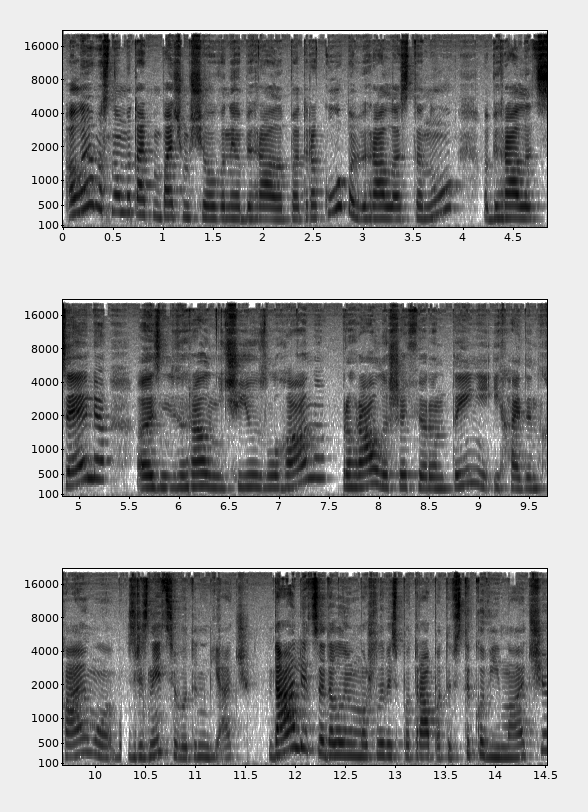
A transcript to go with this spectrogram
Але в основному етапі ми бачимо, що вони обіграли Петракуб, обіграли Астану, обіграли Целя, е, зіграли нічию з Лугану, програли лише Фіорентині і Хайденхайму з різницею в один м'яч. Далі це дало їм можливість потрапити в стикові матчі,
